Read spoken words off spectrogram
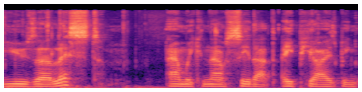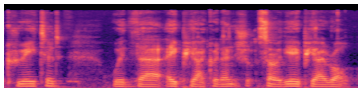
user list and we can now see that API has been created with the API credential, sorry, the API role.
